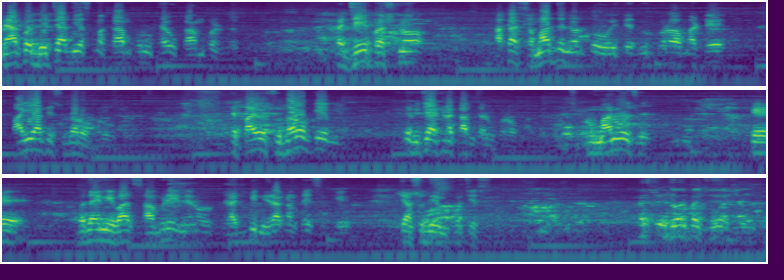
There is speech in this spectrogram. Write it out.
ને આ કોઈ બે ચાર દિવસમાં કામ પૂરું થયું, કામ પણ નથી. જે પ્રશ્નો આખા સમાજને નડતો હોય તે દૂર કરવા માટે પાયાથી સુધારો કરવો પડે તે પાયો સુધારો કેમ? તે વિચાર હેઠળ કામ ચાલુ કરવામાં હું માનું છું કે બધાની વાત સાંભળીને એનો વ્યાજબી નિરાકરણ થઈ શકે ત્યાં સુધી એમ પહોંચીશ અશ્વિન જોરભાઈ જોવા જાય તો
